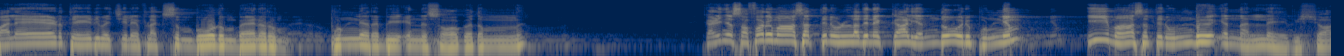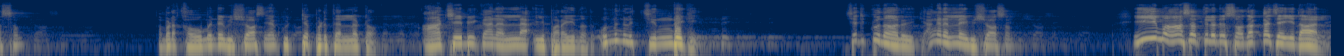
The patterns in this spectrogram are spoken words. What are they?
പലയിടത്ത് എഴുതി വെച്ചില്ലേ ഫ്ലക്സും ബോർഡും ബാനറും. പുണ്യ റബി എന്ന് സ്വാഗതം. കഴിഞ്ഞ സഫർ മാസത്തിനുള്ളതിനേക്കാൾ എന്തോ ഒരു പുണ്യം ഈ മാസത്തിനുണ്ട് എന്നല്ലേ വിശ്വാസം? നമ്മുടെ കൗമിന്റെ വിശ്വാസം ഞാൻ കുറ്റപ്പെടുത്തല്ല ആക്ഷേപിക്കാനല്ല ഈ പറയുന്നത്. ഒന്ന് നിങ്ങൾ ചിന്തിക്ക്. ശരിക്കും ആലോചിക്കുക അങ്ങനല്ല ഈ വിശ്വാസം. ഈ മാസത്തിൽ ഒരു സ്വതക്ക ചെയ്താൽ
